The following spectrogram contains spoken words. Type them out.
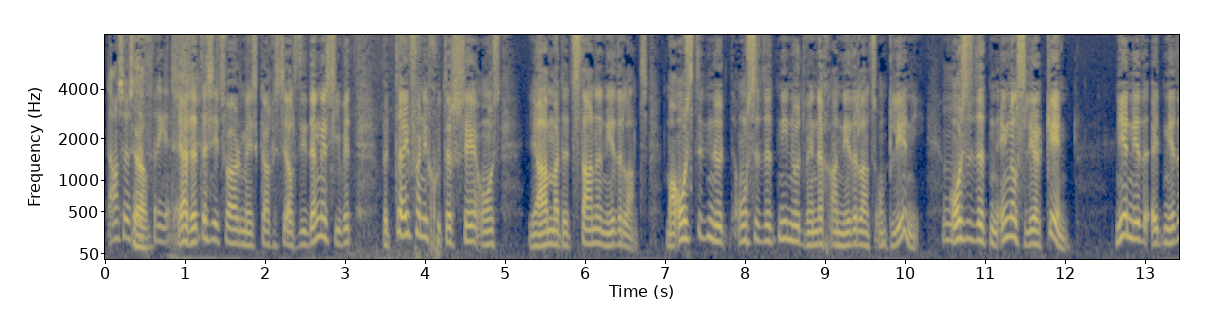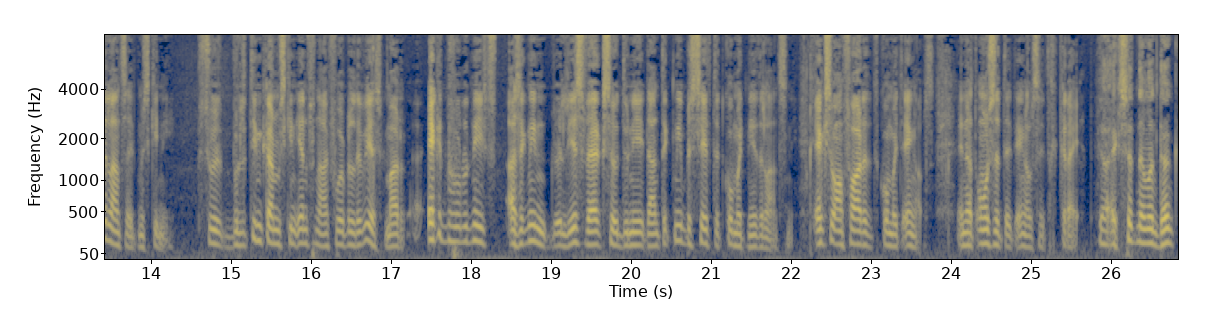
Dan is ons Ja. tevrede. Ja, dit is iets waaroor mense kan gesels. Die ding is, jy weet, party van die goeder sê ons ja, maar dit staan in Nederlands. Maar ons het dit nie nood, ons het dit nie noodwendig aan Nederlands ontleen nie. Hmm. Ons het dit in Engels leer ken. Nie in Neder uit Nederlands uit miskien nie. So bulletin kan miskien een van daai voorbeelde wees, maar ek het byvoorbeeld nie as ek nie leeswerk sou doen nie, dan het ek nie besef dit kom uit Nederlands nie. Ek sou aanvaar dit kom uit Engels en dat ons dit uit Engels uit gekry het. Ja, ek sit nou en dink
